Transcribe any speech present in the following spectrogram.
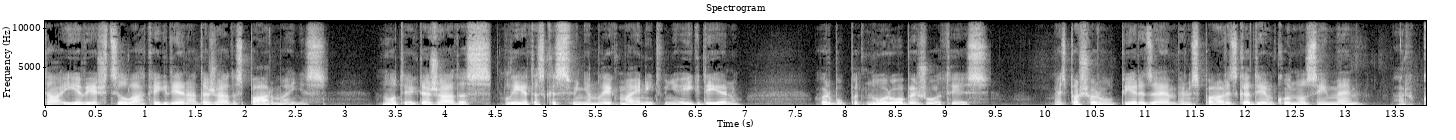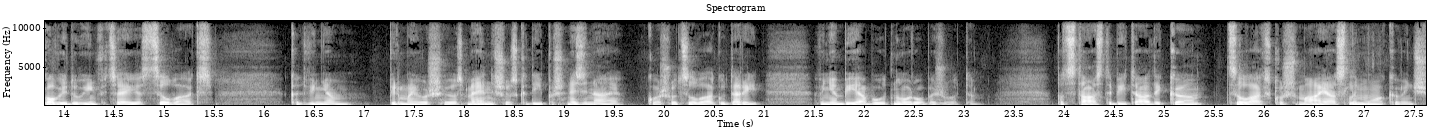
tā ievieš cilvēka ikdienā dažādas pārmaiņas, notiek dažādas lietas, kas viņam liek mainīt viņa ikdienu, varbūt pat norobežoties. Mēs paši varbūt pieredzējām pirms pāris gadiem, ko nozīmē ar covidu inficējies cilvēks, kad viņam pirmajos šajos mēnešos, kad īpaši nezināja, ko ar šo cilvēku darīt, viņam bija jābūt norobežotam. Pat stāsti bija tādi, ka cilvēks, kurš mājās slimo, ka viņš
